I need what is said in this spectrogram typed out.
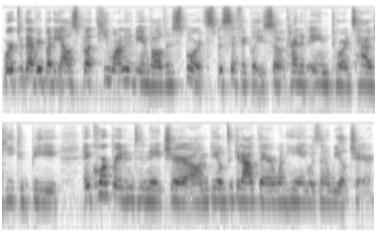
worked with everybody else, but he wanted to be involved in sports specifically. So it kind of aimed towards how he could be incorporated into nature, um, be able to get out there when he was in a wheelchair.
